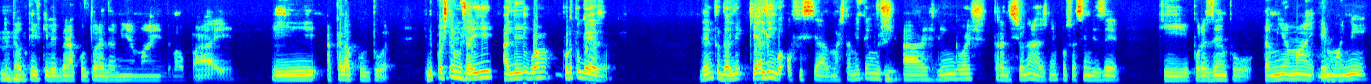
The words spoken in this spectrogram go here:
Uhum. Então tive que beber a cultura da minha mãe, do meu pai, e aquela cultura. E depois temos aí a língua portuguesa, dentro da que é a língua oficial, mas também temos Sim. as línguas tradicionais, né? Posso assim dizer que, por exemplo, da minha mãe é uhum. Mani,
